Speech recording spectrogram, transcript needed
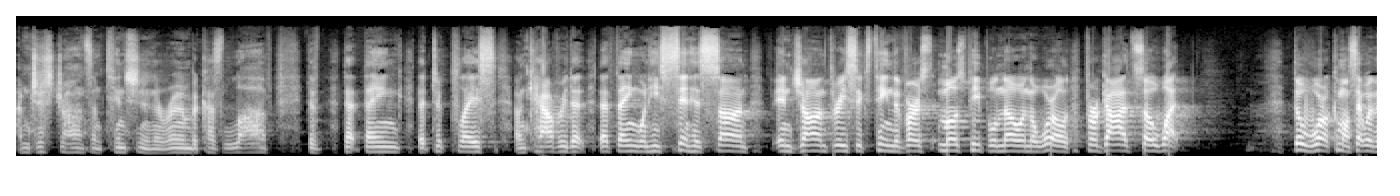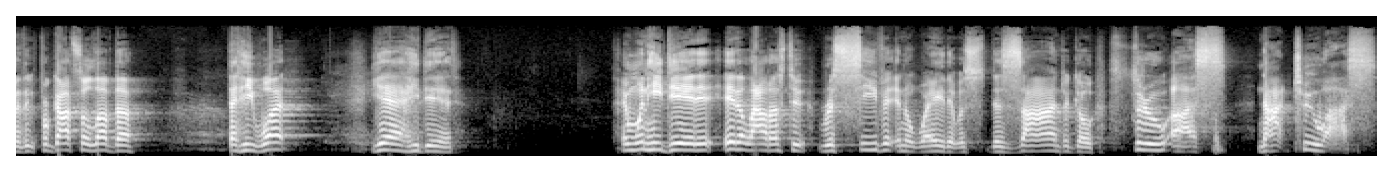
I'm just drawing some tension in the room because love, the, that thing that took place on Calvary, that, that thing when he sent his son in John 3.16, the verse most people know in the world, for God so what? The world, come on, say it with me. For God so loved the that he what? Yeah, he did. And when he did, it, it allowed us to receive it in a way that was designed to go through us, not to us.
